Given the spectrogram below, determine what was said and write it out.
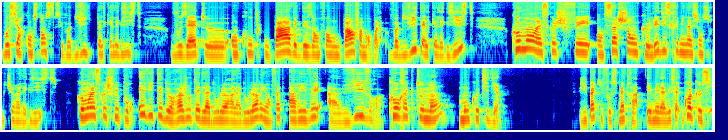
vos circonstances, c'est votre vie telle qu'elle existe. Vous êtes euh, en couple ou pas, avec des enfants ou pas, enfin bon, voilà, votre vie telle qu'elle existe. Comment est-ce que je fais en sachant que les discriminations structurelles existent? Comment est-ce que je fais pour éviter de rajouter de la douleur à la douleur et en fait arriver à vivre correctement mon quotidien? Je dis pas qu'il faut se mettre à aimer la vaisselle, quoique si,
